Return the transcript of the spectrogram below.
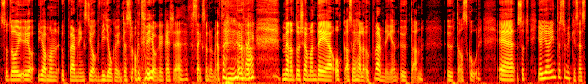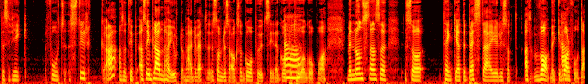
Så då gö- gör man uppvärmningsjogg, vi joggar ju inte så långt, vi joggar kanske 600 meter Mm, någonting. Men att då kör man det och alltså hela uppvärmningen utan, utan skor. Eh, så jag gör inte så mycket så specifik fotstyrka, alltså typ, alltså ibland har jag gjort de här, du vet som du sa också, gå på utsida, gå Ja. på tå, gå på. Men någonstans så, så tänker jag att det bästa är ju liksom att, att vara mycket Ja, barfota.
